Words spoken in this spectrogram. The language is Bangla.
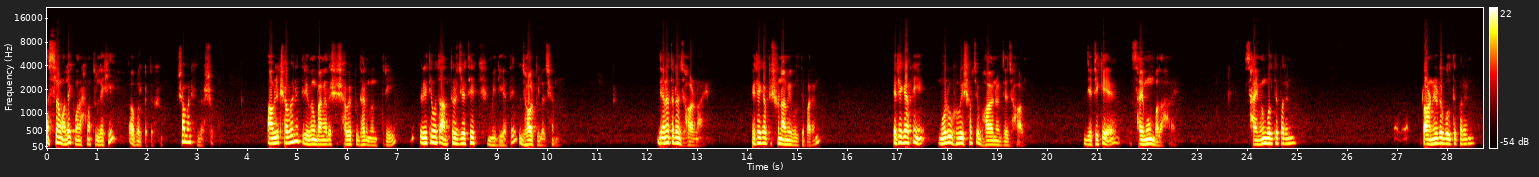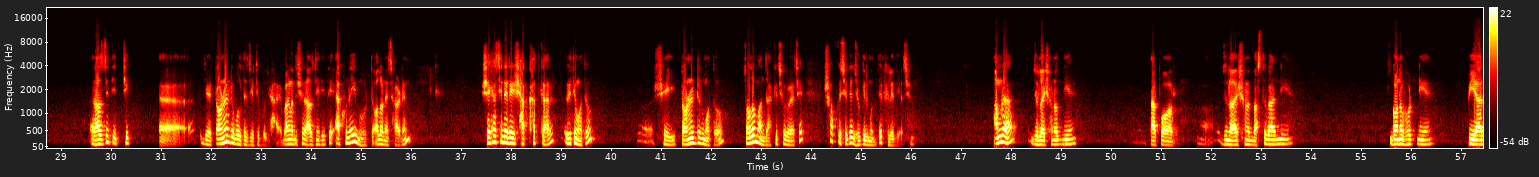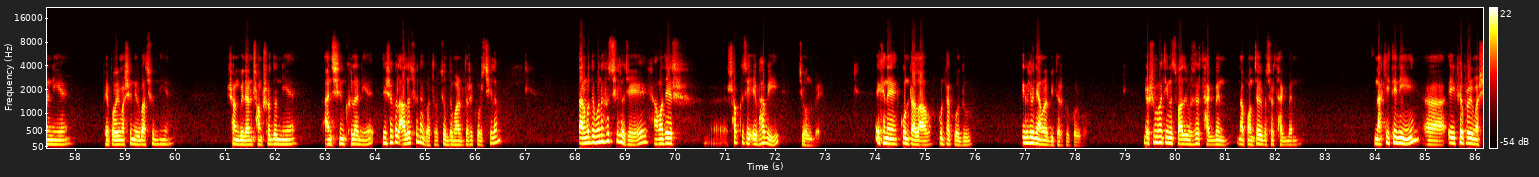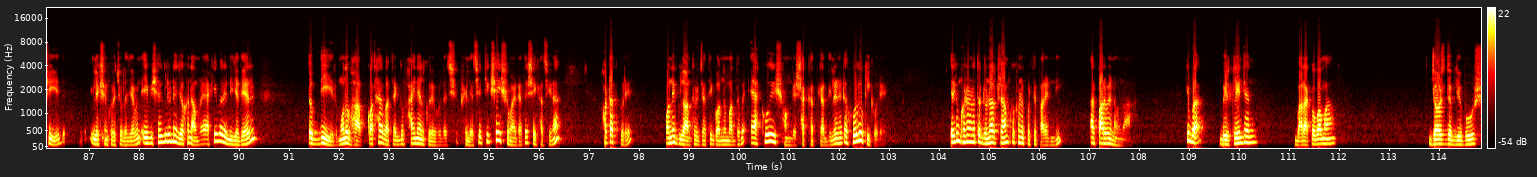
আসসালামু আলাইকুম রহমতুল্লাহি অবরকত সম্মানিত দর্শক, আওয়ামী লীগ সভানেত্রী এবং বাংলাদেশের সাবেক প্রধানমন্ত্রী রীতিমতো আন্তর্জাতিক মিডিয়াতে ঝড় তুলেছেন। যেন তেন ঝড় নয়। এটাকে আপনি সুনামি বলতে পারেন। এটাকে আপনি মরুভূমির সবচেয়ে ভয়ানক যে ঝড়, যেটিকে সাইমুম বলা হয়। সাইমুম বলতে পারেন, টর্নেডো বলতে পারেন রাজনীতি ঠিক যে টর্নেডো বলতে যেটি বোঝায়, বাংলাদেশের রাজনীতিতে এখন এই মুহূর্তে অলনে ছাড়েন শেখ হাসিনার এই সাক্ষাৎকার রীতিমতো সেই টর্নেডোর মতো চলমান যা কিছু রয়েছে সব কিছুকে ঝুঁকির মধ্যে ফেলে দিয়েছে। আমরা জুলাই সনদ নিয়ে, তারপর জুলাই সনদ বাস্তবায়ন নিয়ে, গণভোট নিয়ে, পিআর নিয়ে ফেব্রুয়ারি মাসের নির্বাচন নিয়ে, সংবিধান সংশোধন নিয়ে, আইন শৃঙ্খলা নিয়ে যে সকল আলোচনা গত চোদ্দ মাস ধরে করছিলাম, তার মধ্যে মনে হচ্ছিল যে আমাদের সব কিছু এভাবেই চলবে। এখানে কোনটা লাউ, কোনটা কদু, এগুলো নিয়ে আমরা বিতর্ক করব। ডক্টর মোহাম্মদ ইউনুস পাঁচ বছর থাকবেন না পঞ্চাশ বছর থাকবেন? নাকি তিনি এই ফেব্রুয়ারি মাসেই ইলেকশন করে চলে যাবেন এই বিষয়গুলো নিয়ে যখন আমরা একেবারে নিজেদের তকদির, মনোভাব, কথাবার্তা একদম ফাইনাল করে বলেছে, ফেলেছে, ঠিক সেই সময়টাতে শেখ হাসিনা হঠাৎ করে অনেকগুলো আন্তর্জাতিক গণমাধ্যমে একই সঙ্গে সাক্ষাৎকার দিলেন। এটা হলো কি করে? এরকম ঘটনা তো ডোনাল্ড ট্রাম্প কখনো করতে পারেননি, আর পারবেনও না। কিংবা Bill Clinton, Barack Obama, George W Bush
